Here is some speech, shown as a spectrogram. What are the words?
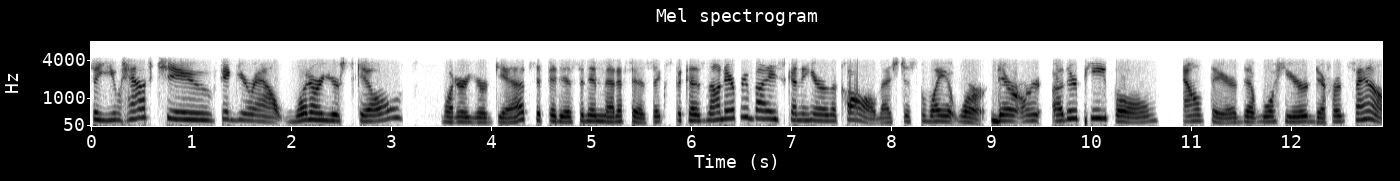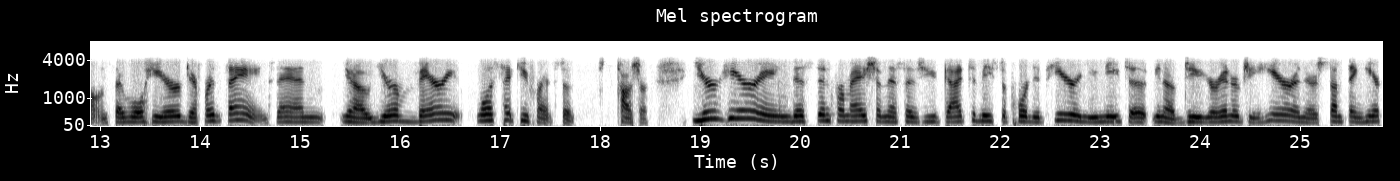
So you have to figure out what are your skills, what are your gifts if it isn't in metaphysics, because not everybody's going to hear the call. That's just the way it works. There are other people out there that will hear different sounds. They will hear different things. And, you know, you're very, well, let's take you for instance. Tasha, you're hearing this information that says you've got to be supported here and you need to, you know, do your energy here and there's something here.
